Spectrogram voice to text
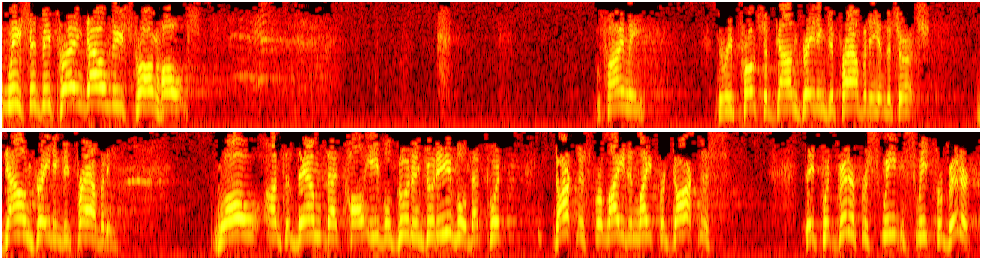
And we should be praying down these strongholds. And finally, the reproach of downgrading depravity in the church. Downgrading depravity. Woe unto them that call evil good and good evil, that put darkness for light and light for darkness. They put bitter for sweet and sweet for bitter.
